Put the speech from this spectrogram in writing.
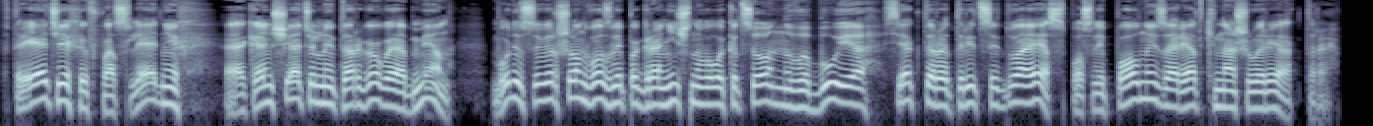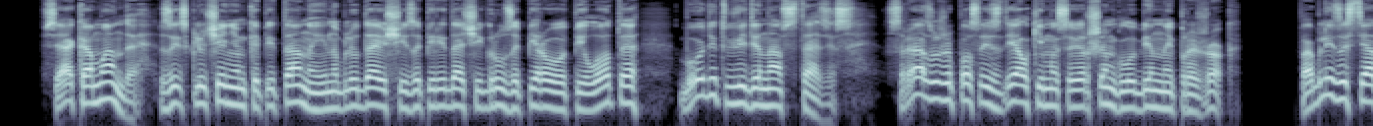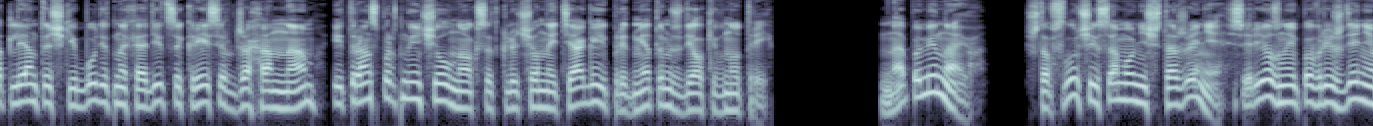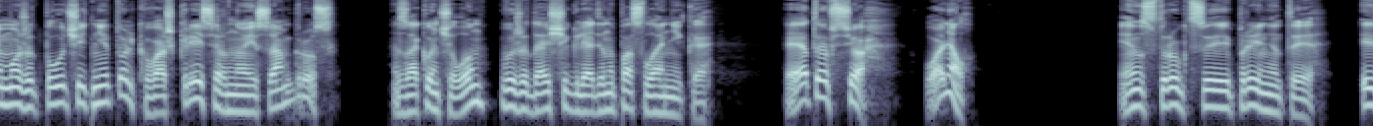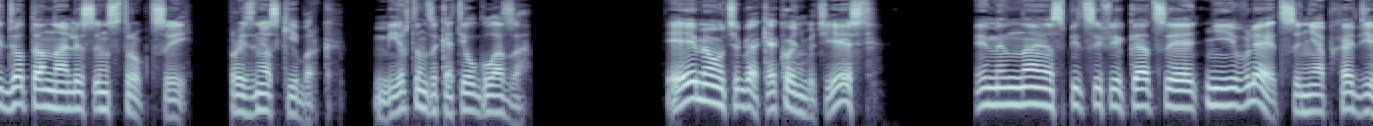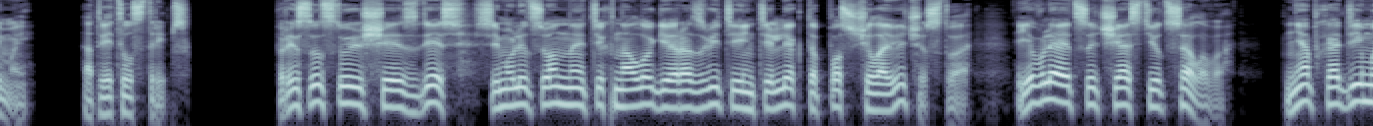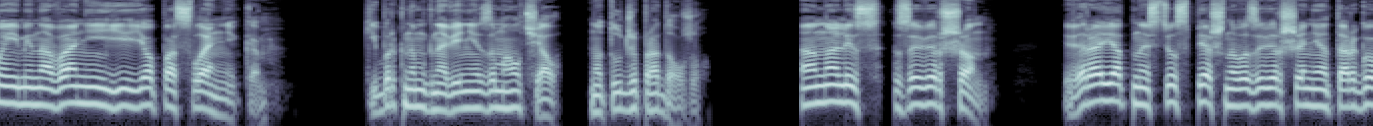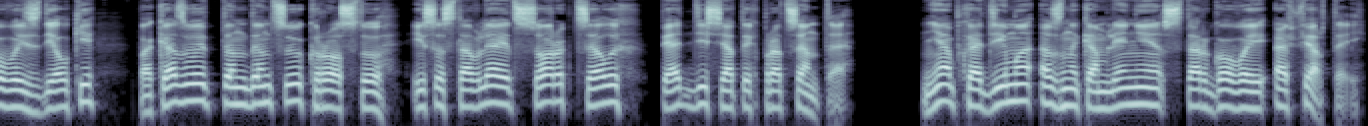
В-третьих и в последних Окончательный торговый обмен будет совершен возле пограничного локационного буя сектора 32С после полной зарядки нашего реактора. Вся команда, за исключением капитана и наблюдающей за передачей груза первого пилота, будет введена в стазис. Сразу же после сделки мы совершим глубинный прыжок. Поблизости от ленточки будет находиться крейсер «Джаханнам» и транспортный челнок с отключенной тягой и предметом сделки внутри. Напоминаю, что в случае самоуничтожения серьезные повреждения может получить не только ваш крейсер, но и сам груз. Закончил он, выжидающе глядя на посланника. «Это все. Понял?» «Инструкции приняты», идет анализ инструкций», — произнес киборг. Миртон закатил глаза. «Имя у тебя какое-нибудь есть?» «Именная спецификация не является необходимой», — ответил Стрипс. «Присутствующая здесь симуляционная технология развития интеллекта постчеловечества является частью целого. Необходимо именование ее посланником. Киборг на мгновение замолчал, но тут же продолжил. Анализ завершен. Вероятность успешного завершения торговой сделки показывает тенденцию к росту и составляет 40,5%. Необходимо ознакомление с торговой офертой.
